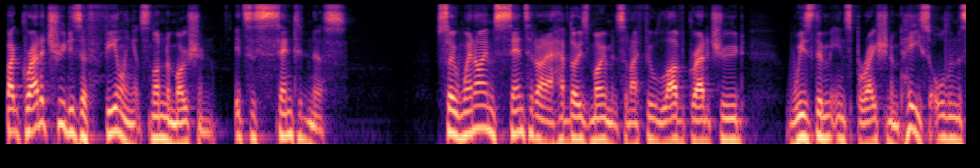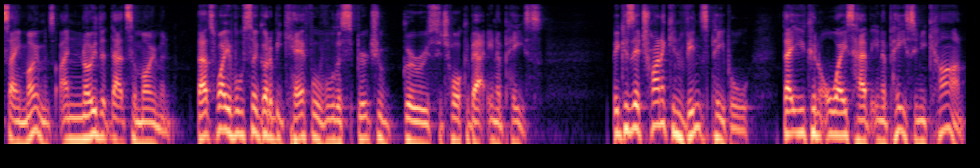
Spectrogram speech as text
But gratitude is a feeling, it's not an emotion, it's a centeredness. So when I'm centered and I have those moments and I feel love, gratitude, wisdom, inspiration, and peace all in the same moments, I know that that's a moment. That's why you've also got to be careful of all the spiritual gurus who talk about inner peace because they're trying to convince people that you can always have inner peace and you can't.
